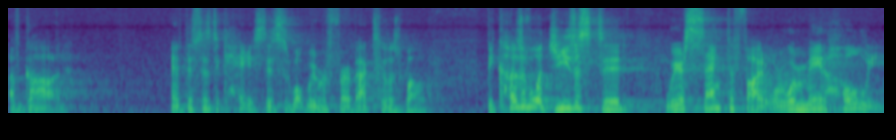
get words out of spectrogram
of God. And if this is the case, this is what we refer back to as well. Because of what Jesus did, we're sanctified or we're made holy.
